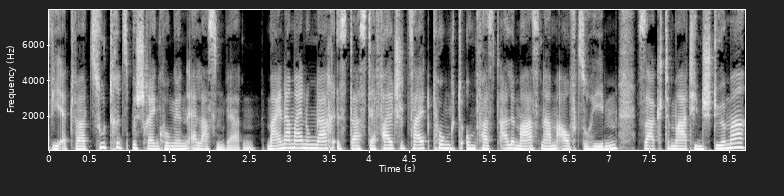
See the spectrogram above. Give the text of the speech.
wie etwa Zutrittsbeschränkungen erlassen werden. Meiner Meinung nach ist das der falsche Zeitpunkt, um fast alle Maßnahmen aufzuheben, sagt Martin Stürmer,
